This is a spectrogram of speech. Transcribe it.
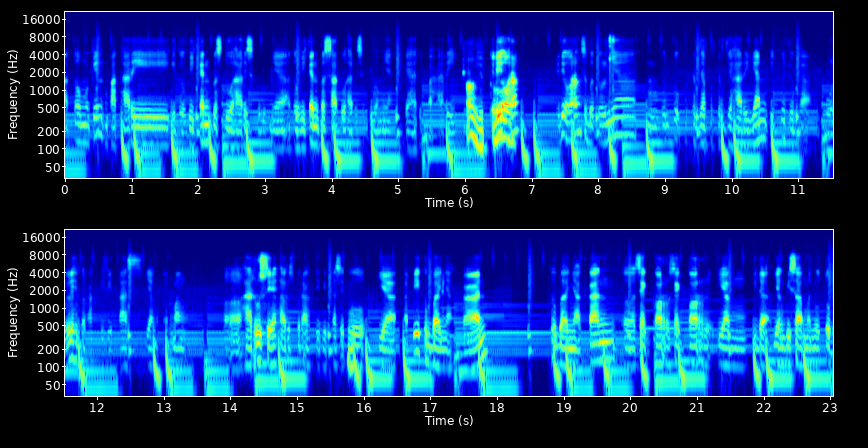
atau mungkin empat hari gitu weekend plus dua hari sebelumnya atau weekend plus satu hari sebelumnya tiga hari empat hari oh gitu jadi orang jadi orang sebetulnya hmm, untuk pekerja-pekerja harian itu juga boleh beraktivitas yang memang uh, harus ya harus beraktivitas itu hmm. ya tapi kebanyakan kebanyakan uh, sektor-sektor yang tidak yang bisa menutup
